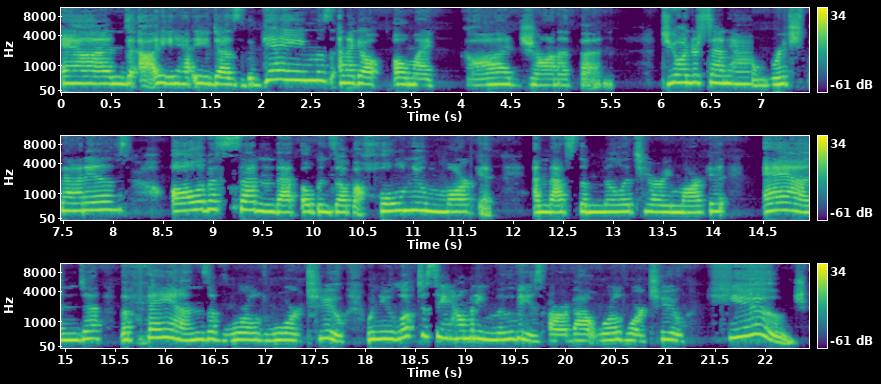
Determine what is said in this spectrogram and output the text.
and uh, he he does the games and I go oh my God, Jonathan. Do you understand how rich that is? All of a sudden, that opens up a whole new market, and that's the military market and the fans of World War II. When you look to see how many movies are about World War II, huge.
